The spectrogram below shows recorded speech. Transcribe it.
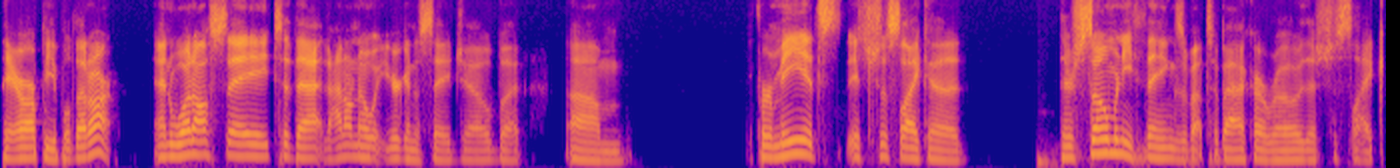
there are people that aren't. And what I'll say to that, and I don't know what you're going to say, Joe, but um for me it's it's just like a there's so many things about Tobacco Road that's just like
